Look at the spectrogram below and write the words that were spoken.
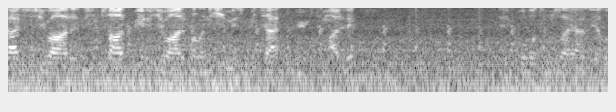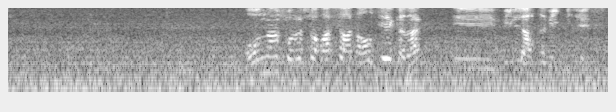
kaç civarı diyeyim saat 1 civarı falan işimiz biter büyük ihtimalle tempomatımızı ayarlayalım. Ondan sonra sabah saat 6'ya kadar e, Villah'ta bekleyeceğiz.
